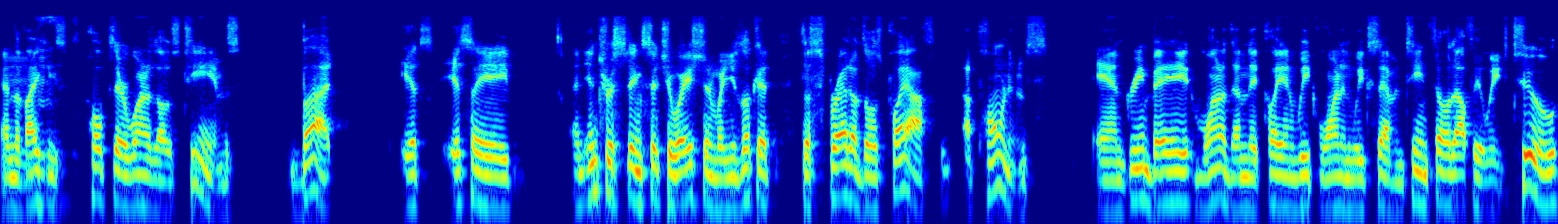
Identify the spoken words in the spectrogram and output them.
and the mm-hmm. Vikings hope they're one of those teams, but it's it's a an interesting situation when you look at the spread of those playoff opponents. And Green Bay, one of them, they play in week one and week 17. Philadelphia, week two.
